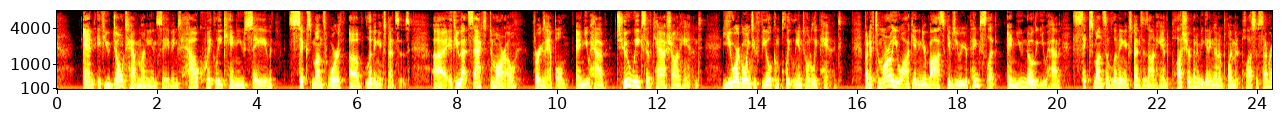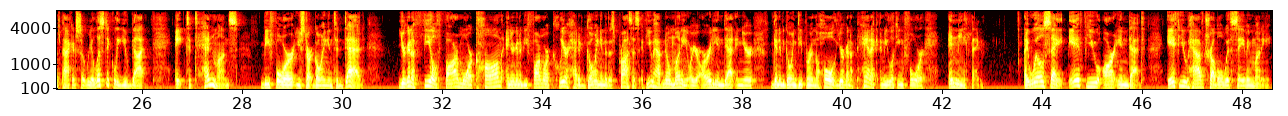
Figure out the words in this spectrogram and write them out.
And if you don't have money in savings, how quickly can you save six months worth of living expenses? Uh, if you got sacked tomorrow, for example, and you have two weeks of cash on hand, you are going to feel completely and totally panicked. But if tomorrow you walk in and your boss gives you your pink slip and you know that you have six months of living expenses on hand, plus you're going to be getting unemployment, plus a severance package, so realistically you've got eight to 10 months before you start going into debt, you're going to feel far more calm and you're going to be far more clear headed going into this process. If you have no money or you're already in debt and you're going to be going deeper in the hole, you're going to panic and be looking for anything. I will say, if you are in debt, if you have trouble with saving money,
